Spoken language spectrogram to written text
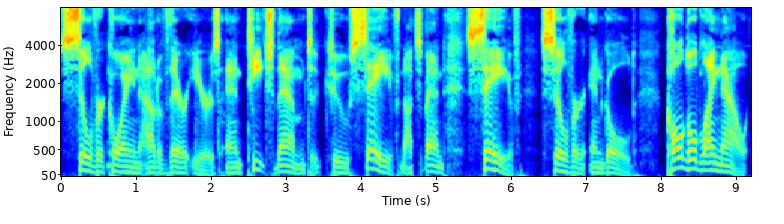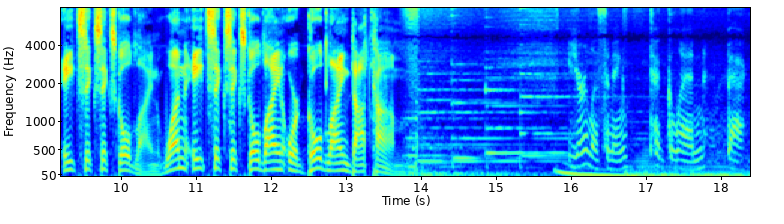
silver coin out of their ears and teach them to, to save, not spend, save silver and gold. Call Goldline now, 866 Goldline, 1 866 Goldline or goldline.com. You're listening to Glenn Beck.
